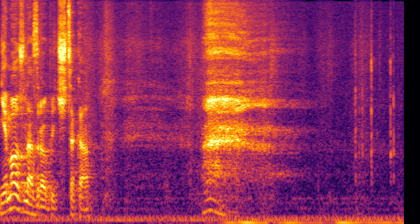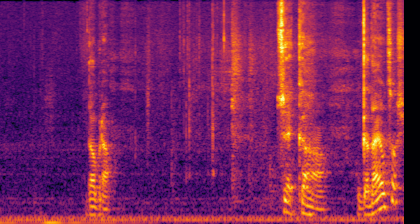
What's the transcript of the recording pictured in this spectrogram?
Nie można zrobić CK. Dobra. Czeka. Gadają coś?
